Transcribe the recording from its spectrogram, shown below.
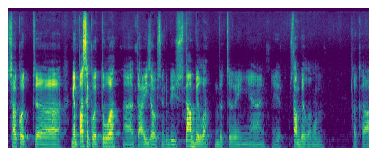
Sakot, gan pasakot to, tā izaugsme ir bijusi stabila, bet viņa ir stabila un tā kā,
